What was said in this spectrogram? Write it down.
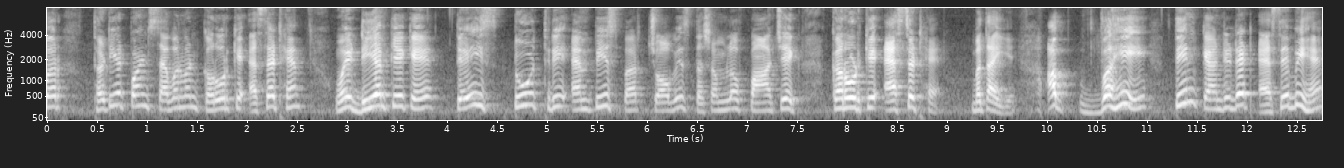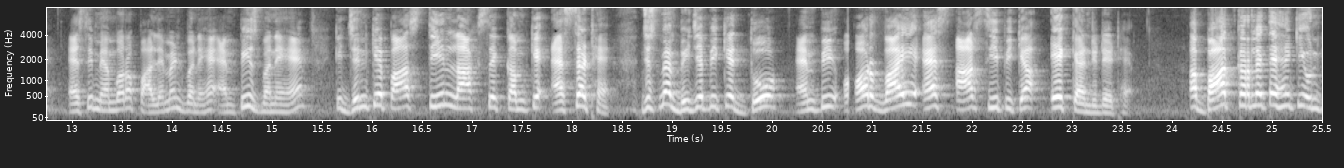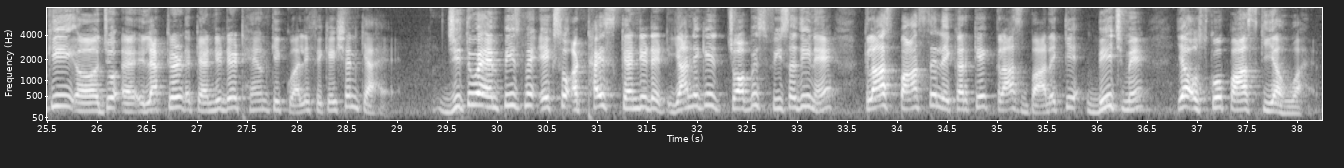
पर 38.71 करोड़ के एसेट हैं। वहीं डीएमके के 23 टू थ्री एमपीज पर 24.51 करोड़ के एसेट हैं। बताइए, अब वहीं तीन कैंडिडेट ऐसे भी हैं, ऐसे मेंबर ऑफ़ पार्लियामेंट बने हैं एमपीज बने हैं, कि जिनके पास तीन लाख से कम के एसेट हैं, जिसमें बीजेपी के दो एमपी और वाईएसआरसीपी का एक कैंडिडेट है। अब बात कर लेते हैं कि उनकी जो इलेक्टेड कैंडिडेट हैं, उनकी क्वालिफिकेशन क्या है। जीते हुए एमपीज में 128 कैंडिडेट, यानी कि 24 फ़ीसदी ने क्लास पाँच से लेकर के क्लास बारह के बीच में या उसको पास किया हुआ है।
